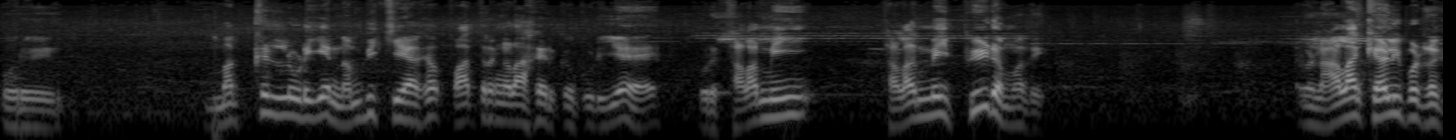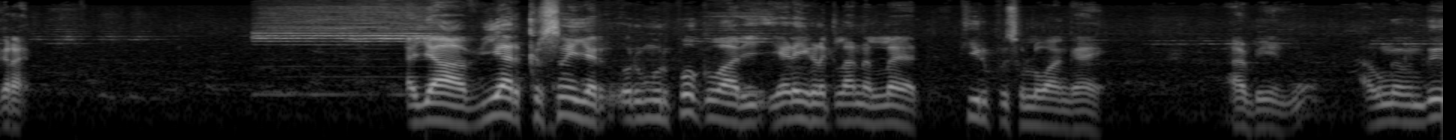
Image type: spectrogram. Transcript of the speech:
ஒரு மக்களுடைய நம்பிக்கையாக பாத்திரங்களாக இருக்கக்கூடிய ஒரு தலைமை தலைமை பீடம் அது. நான்லாம் கேள்விப்பட்டிருக்கிறேன். ஐயா விஆர் கிருஷ்ணய்யர் ஒரு முற்போக்குவாதி ஏழைகளுக்கெல்லாம் நல்ல தீர்ப்பு சொல்லுவாங்க அப்படின்னு. அவங்க வந்து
